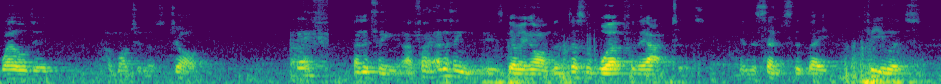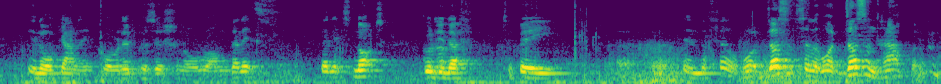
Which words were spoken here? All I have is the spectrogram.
welded, homogenous job. If anything, if anything is going on that doesn't work for the actors, in the sense that they feel it's inorganic or an imposition or wrong, then it's then it's not good enough to be uh, in the film. What doesn't so that what doesn't happen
